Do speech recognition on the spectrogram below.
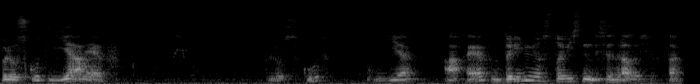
плюс кут EAF. Плюс кут EAF дорівнює 180 градусів. Так?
